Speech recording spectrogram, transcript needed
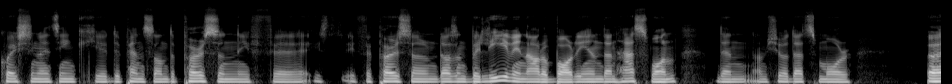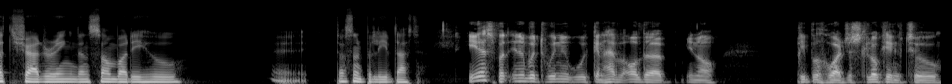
question. I think it depends on the person. If uh, if a person doesn't believe in out of body and then has one, then I'm sure that's more earth shattering than somebody who uh, doesn't believe that. Yes, but in between we can have all the you know people who are just looking to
